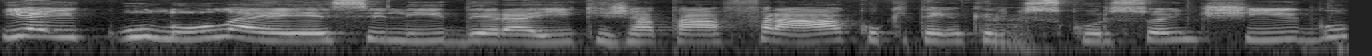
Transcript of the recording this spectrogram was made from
E aí o Lula é esse líder aí que já está fraco, que tem aquele discurso antigo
